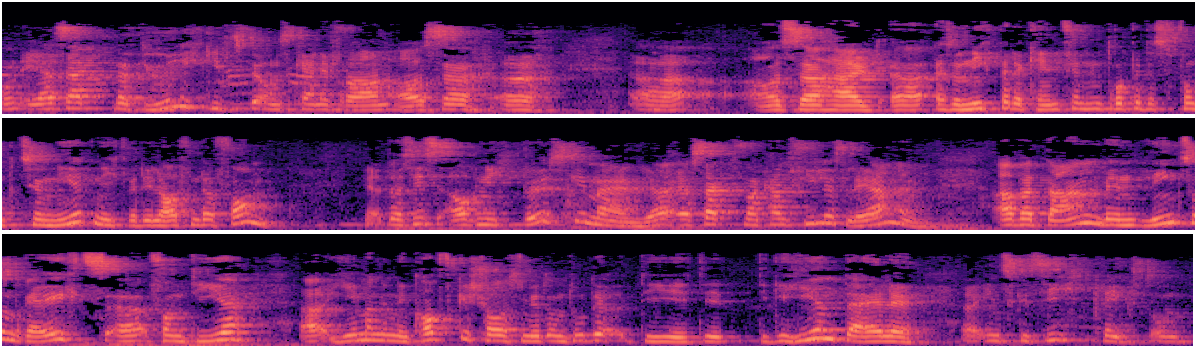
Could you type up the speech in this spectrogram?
Und er sagt, natürlich gibt es bei uns keine Frauen außer außer halt, äh, also nicht bei der kämpfenden Truppe, das funktioniert nicht, weil die laufen davon. Ja, das ist auch nicht bös gemeint. Ja? Er sagt, man kann vieles lernen. Aber dann, wenn links und rechts äh, von dir äh, jemand in den Kopf geschossen wird und du die, die, die Gehirnteile äh, ins Gesicht kriegst und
